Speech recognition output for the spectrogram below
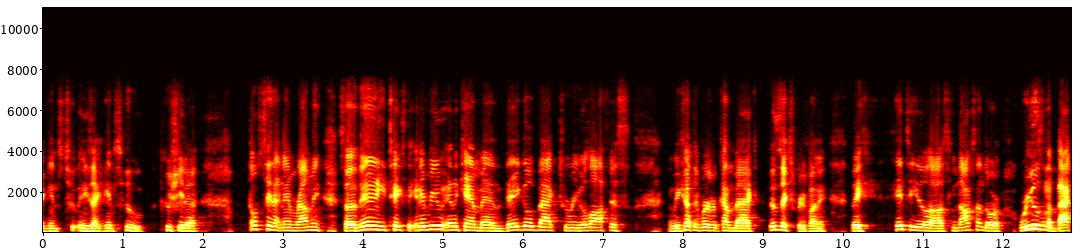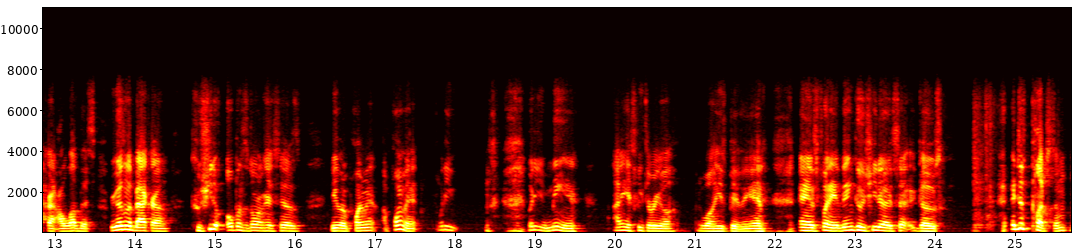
against who? And he's like against who? Kushida. Don't say that name around me. So then he takes the interview and the cam man. They go back to Regal's office, and we cut the first come back. This is actually pretty funny. They hit the house. He knocks on the door. Regal's in the background. I love this. Regal's in the background. Kushida opens the door and he says, "Do you have an appointment? Appointment? What do you What do you mean? I need to speak to Regal." Well, he's busy, and and it's funny. Then Kushida goes and just punched him.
